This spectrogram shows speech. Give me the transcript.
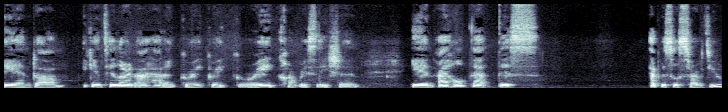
And um, again, Taylor and I had a great, great, great conversation. And I hope that this episode served you.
